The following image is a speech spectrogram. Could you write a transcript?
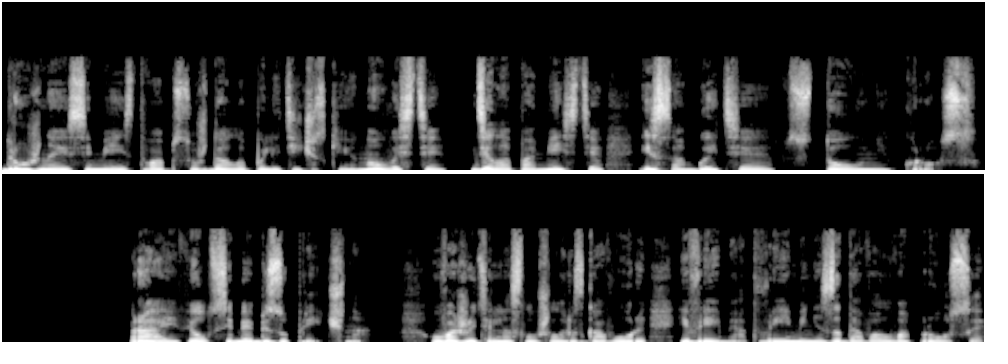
дружное семейство обсуждало политические новости, дела поместья и события в Стоуни-Кросс. Рай вел себя безупречно. Уважительно слушал разговоры и время от времени задавал вопросы,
